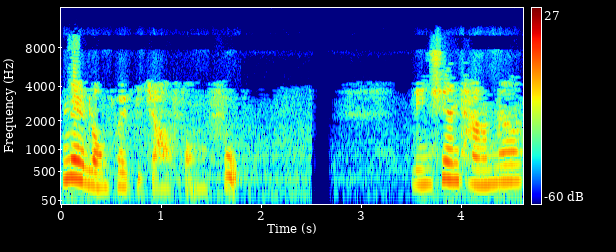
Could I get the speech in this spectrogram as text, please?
内容会比较丰富。林献堂呢，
